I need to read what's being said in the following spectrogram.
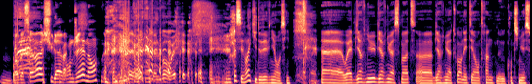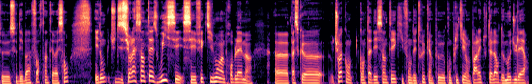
Hmm. Bon bah ça va, je suis là avant Jen, non finalement, ouais. Ça, c'est vrai qu'il devait venir aussi. Ouais, euh, ouais bienvenue, bienvenue à Smot, euh, bienvenue à toi. On était en train de continuer ce, ce débat fort intéressant. Et donc, tu dis sur la synthèse, oui, c'est c'est effectivement un problème euh, parce que tu vois quand quand t'as des synthés qui font des trucs un peu compliqués, on parlait tout à l'heure de modulaire.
